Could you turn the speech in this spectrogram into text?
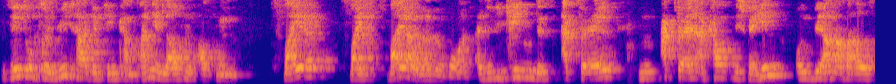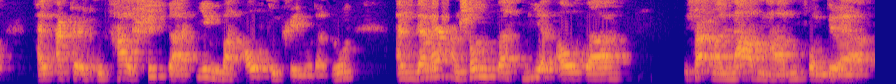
sind unsere Retargeting-Kampagnen laufen auf einem Zweier, zwei Zweier oder so ROAS. Also wir kriegen das aktuell, einen aktuellen Account nicht mehr hin und wir haben aber auch halt aktuell brutal Schiss da, irgendwas aufzudrehen oder so. Also da merkt man schon, dass wir auch da, ich sag mal, Narben haben von der,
